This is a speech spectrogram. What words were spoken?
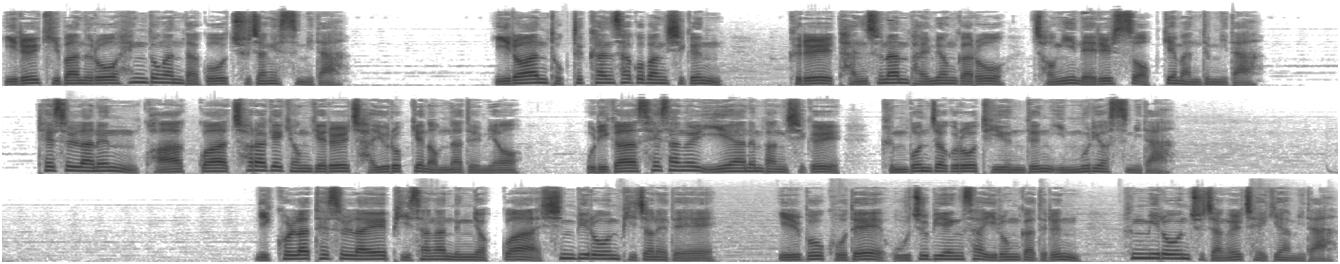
이를 기반으로 행동한다고 주장했습니다. 이러한 독특한 사고방식은 그를 단순한 발명가로 정의 내릴 수 없게 만듭니다. 테슬라는 과학과 철학의 경계를 자유롭게 넘나들며 우리가 세상을 이해하는 방식을 근본적으로 뒤흔든 인물이었습니다. 니콜라 테슬라의 비상한 능력과 신비로운 비전에 대해 일부 고대 우주비행사 이론가들은 흥미로운 주장을 제기합니다.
